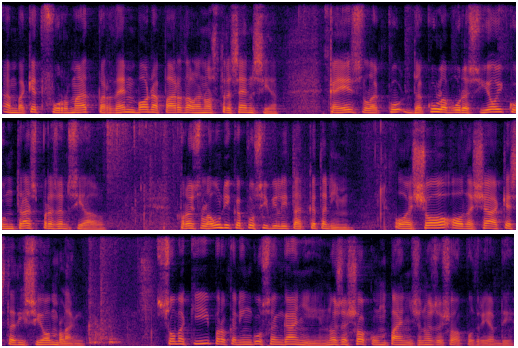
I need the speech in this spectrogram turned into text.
amb aquest format perdem bona part de la nostra essència, que és la de col·laboració i contrast presencial. Però és l'única possibilitat que tenim, o això o deixar aquesta edició en blanc. Som aquí però que ningú s'enganyi, no és això companys, no és això, podríem dir.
